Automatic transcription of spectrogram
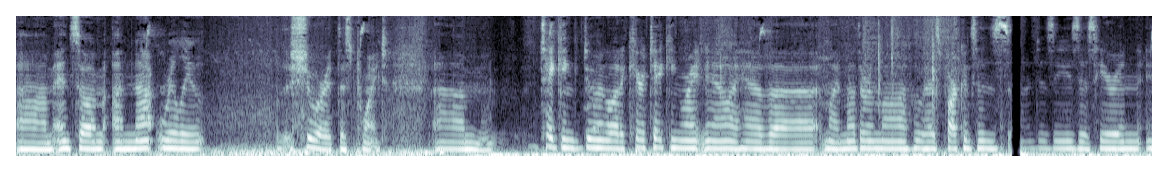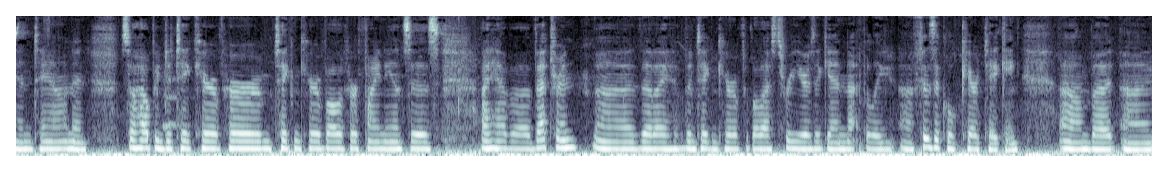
um, and so I'm I'm not really sure at this point. Um, taking doing a lot of caretaking right now. I have uh, my mother-in-law who has Parkinson's disease is here in in town, and so helping to take care of her, taking care of all of her finances. I have a veteran uh, that I have been taking care of for the last three years. Again, not really uh, physical caretaking, um, but uh,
